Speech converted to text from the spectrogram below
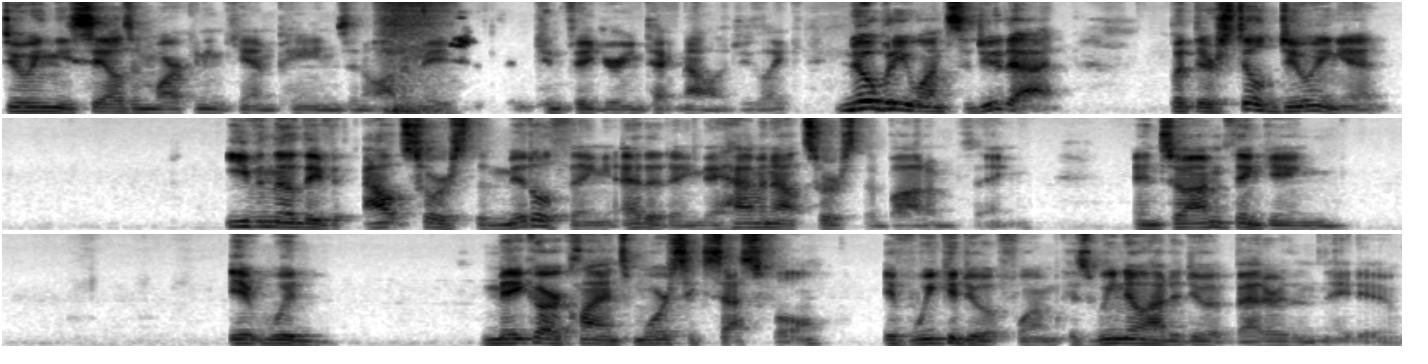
doing these sales and marketing campaigns and automation and configuring technology. Like nobody wants to do that, but they're still doing it. Even though they've outsourced the middle thing, editing, they haven't outsourced the bottom thing. And so I'm thinking it would make our clients more successful if we could do it for them because we know how to do it better than they do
